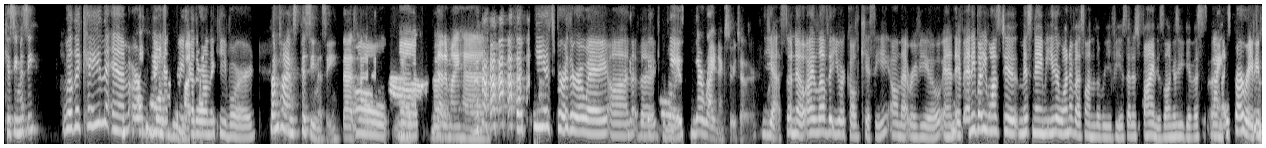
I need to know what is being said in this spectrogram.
kissy missy. Well, the K and the M are right next to to each other on the keyboard. Sometimes pissy missy. That Oh. I that in my head. the P is further away on the The is- they're right next to each other. Yes. So no, I love that you are called Kissy on that review. And mm-hmm. if anybody wants to misname either one of us on the reviews, that is fine as long as you give us a Nice. nice star rating.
